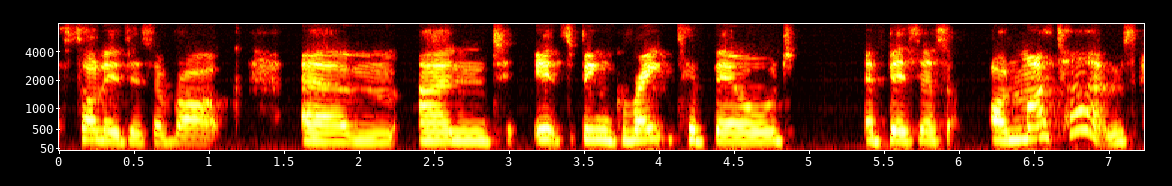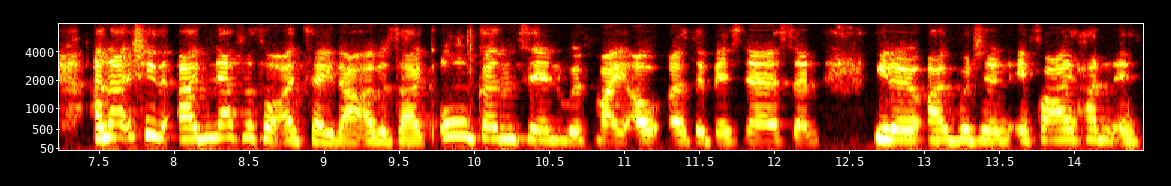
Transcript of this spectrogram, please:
solid as a rock. Um, and it's been great to build a business on my terms. And actually, I never thought I'd say that. I was like all guns in with my other business, and you know, I wouldn't if I hadn't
